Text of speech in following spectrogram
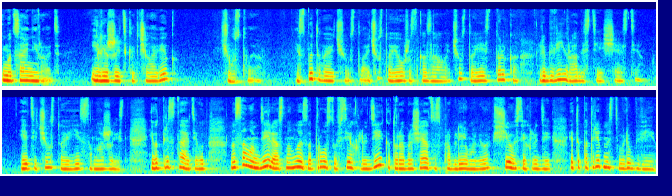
эмоционировать, или жить как человек, чувствуя, испытывая чувства. А чувства, я уже сказала, чувства есть только любви, радости и счастья. И эти чувства и есть сама жизнь. И вот представьте, вот на самом деле основной запрос у всех людей, которые обращаются с проблемами, вообще у всех людей, это потребность в любви.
